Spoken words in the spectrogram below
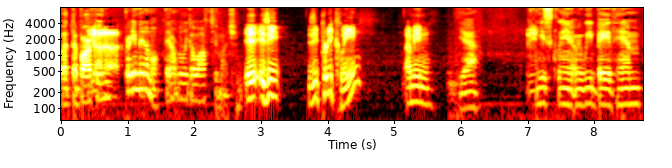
But the barking, gotta- pretty minimal. They don't really go off too much. Is he is he pretty clean? I mean, Yeah. He's clean. I mean, we bathe him.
